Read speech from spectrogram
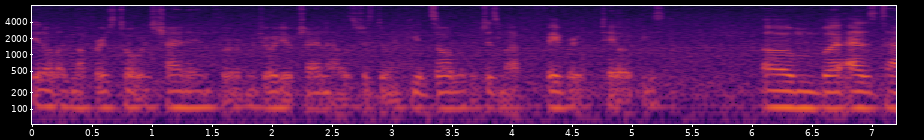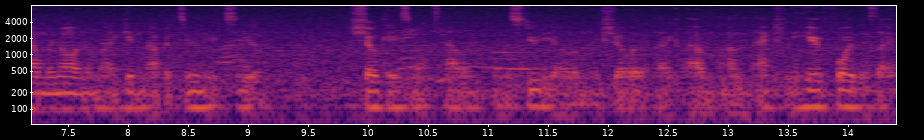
You know, like my first tour was China, and for a majority of China, I was just doing Piazzolla, which is my favorite Taylor piece. Um, but as time went on, and like getting an opportunity to showcase my talent in the studio and like show it, like I'm, I'm actually here for this. Like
